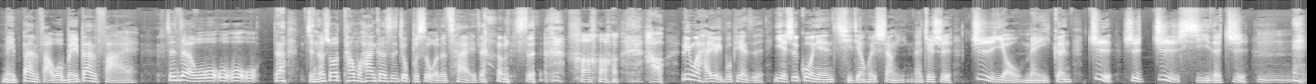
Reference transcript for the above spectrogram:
没办法，我没办法哎。真的，我我我我我，那只能说汤姆汉克斯就不是我的菜这样子。好，好，另外还有一部片子也是过年期间会上映的，就是《挚友梅根》，挚是窒息的窒。嗯嗯，哎，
